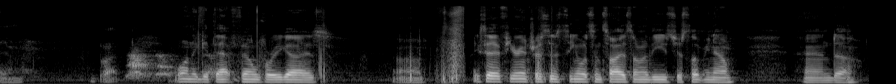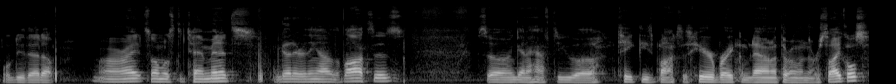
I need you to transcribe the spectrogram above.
Um, but want to get that film for you guys. Uh, like I said, if you're interested in seeing what's inside some of these, just let me know. And uh, we'll do that up. Alright, it's almost to 10 minutes. got everything out of the boxes. So I'm going to have to uh, take these boxes here, break them down, and throw them in the recycles.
